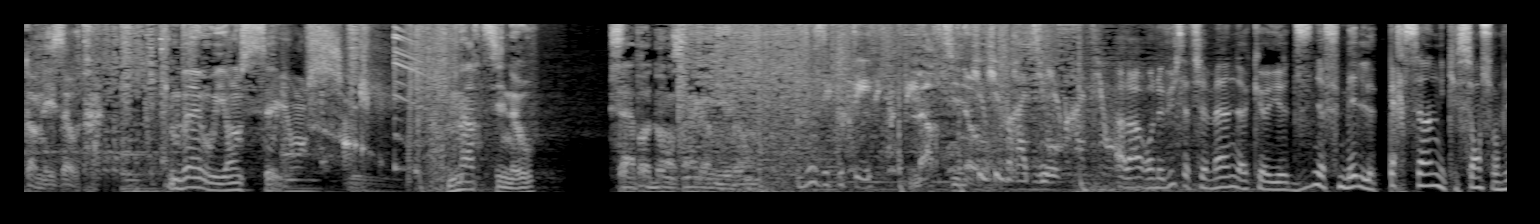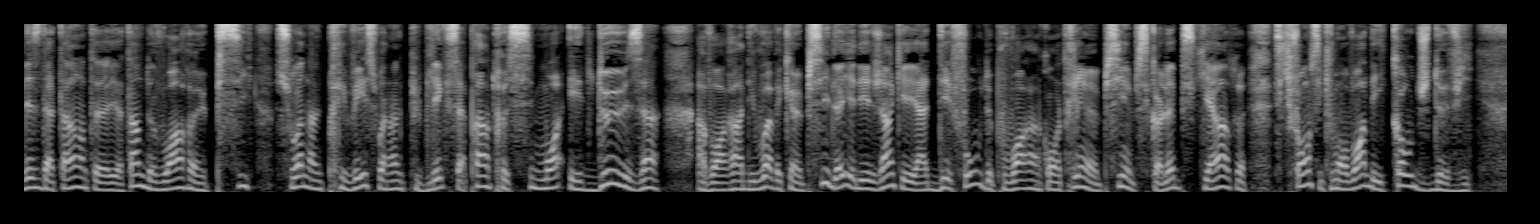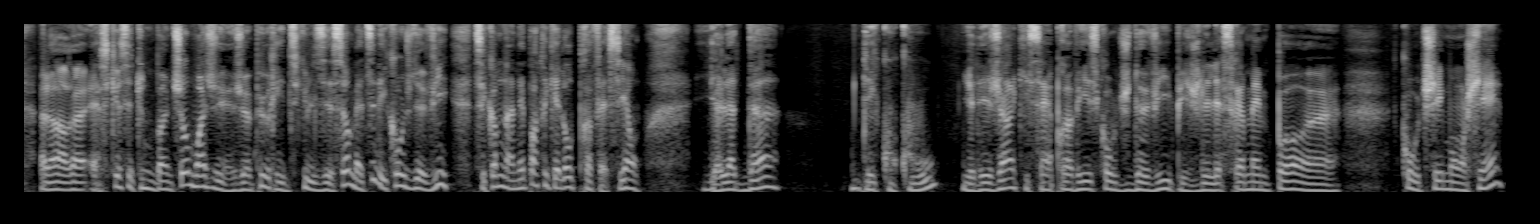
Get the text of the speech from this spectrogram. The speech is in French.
Comme les autres. Ben oui, on le sait. Martineau, ça n'a pas de bon sens comme il est bon. Vous écoutez Martino. Cube Radio. Alors, on a vu cette semaine qu'il y a 19 000 personnes qui sont sur une liste d'attente. Ils attendent de voir un psy, soit dans le privé, soit dans le public. Ça prend entre six mois et deux ans avoir rendez-vous avec un psy. Là, il y a des gens qui, à défaut de pouvoir rencontrer un psy, un psychologue, psychiatre, ce qu'ils font, c'est qu'ils vont voir des coachs de vie. Alors, euh, est-ce que c'est une bonne chose? Moi, j'ai un peu ridiculisé ça, mais tu sais, les coachs de vie, c'est comme dans n'importe quelle autre profession. Il y a là-dedans des coucous. Il y a des gens qui s'improvisent coach de vie, puis je les laisserai même pas euh, coacher mon chien.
